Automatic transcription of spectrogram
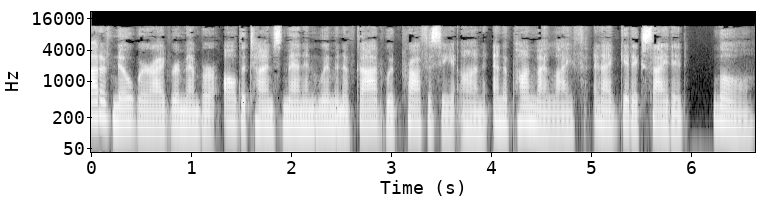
Out of nowhere, I'd remember all the times men and women of God would prophesy on and upon my life, and I'd get excited, lol.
